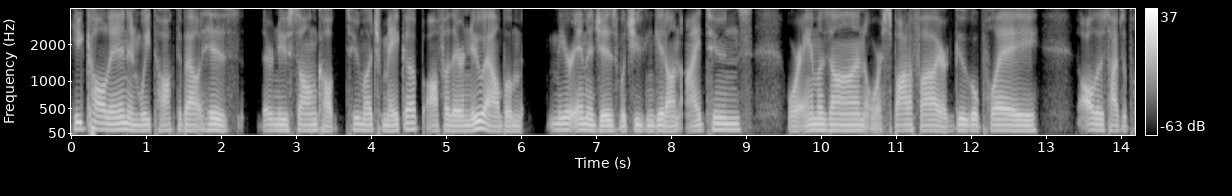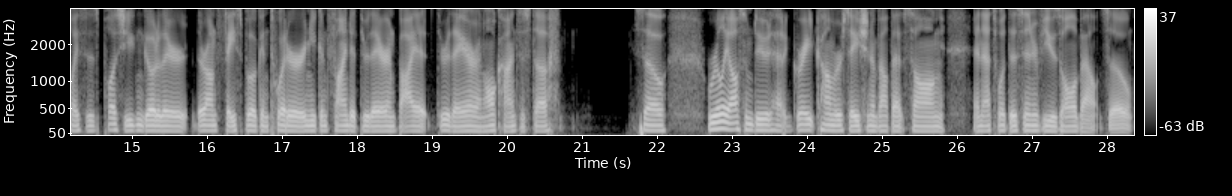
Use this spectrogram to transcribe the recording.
he called in and we talked about his their new song called Too Much Makeup off of their new album Mere Images, which you can get on iTunes or Amazon or Spotify or Google Play, all those types of places. Plus, you can go to their they're on Facebook and Twitter, and you can find it through there and buy it through there and all kinds of stuff. So, really awesome dude. Had a great conversation about that song, and that's what this interview is all about. So,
